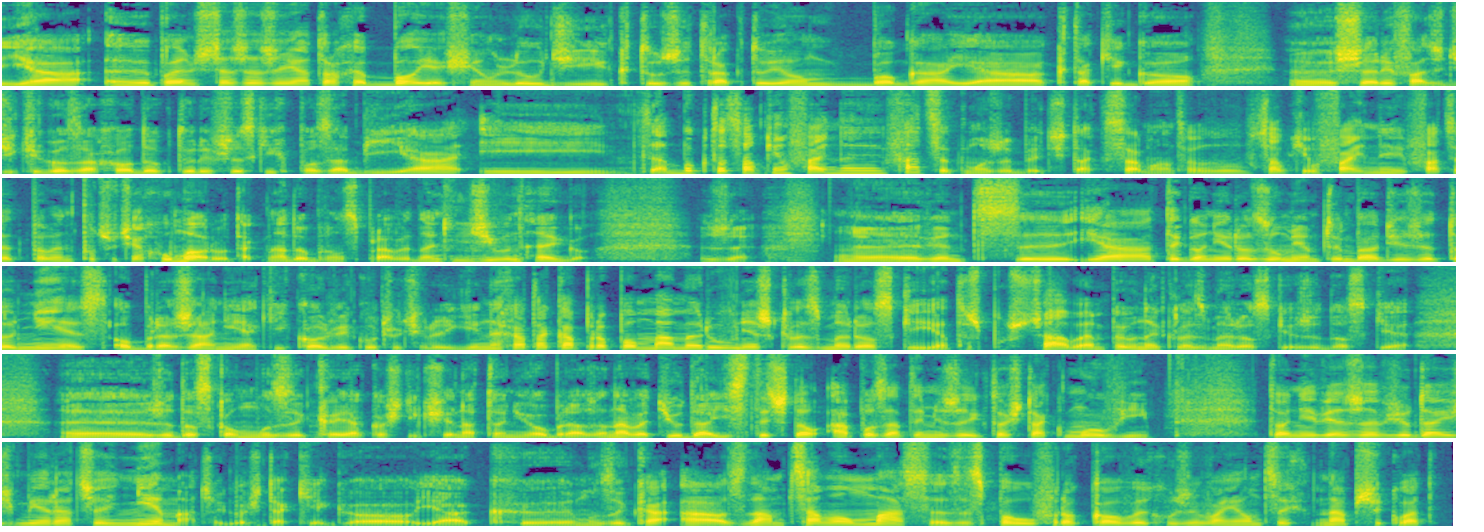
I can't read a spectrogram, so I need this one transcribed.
ja powiem szczerze, że ja trochę boję się ludzi, którzy traktują Boga jak takiego e, szeryfa z dzikiego zachodu, który wszystkich pozabija i Bóg to całkiem fajny facet może być tak samo. To całkiem fajny facet pełen poczucia humoru, tak na dobrą sprawę. No nic dziwnego, że. E, więc e, ja tego nie rozumiem, tym bardziej, że to nie jest obrażanie jakichkolwiek uczuć religijnych, a tak a propos mamy również klezmerowskie. Ja też puszczałem pełne klezmerowskie, żydowskie, żydowską muzykę, jakoś nikt się na to nie obraża, nawet judaistyczną, a poza tym, jeżeli ktoś tak mówi, to nie wie, że w judaizmie raczej nie ma czegoś takiego jak e, muzyka, a znam całą masę zespołów rockowych używających na przykład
